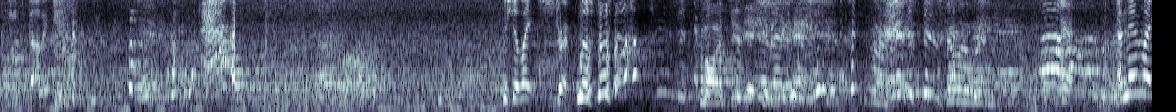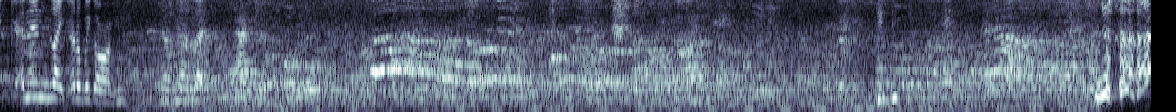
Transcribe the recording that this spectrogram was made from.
Can you start again? you should like strip. Come on, Juvia, give us your hands. Just it. Okay. And then like, and then like, it'll be gone. No, it's like action. Ha ha ha!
